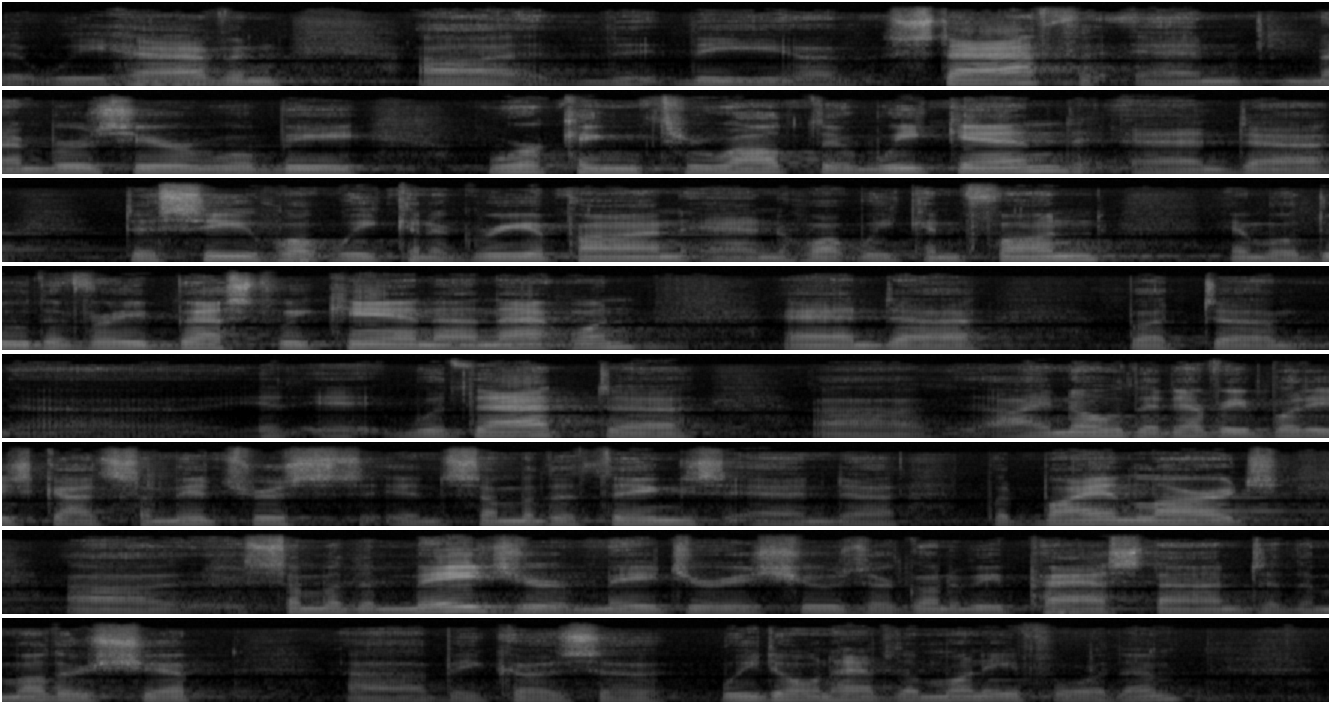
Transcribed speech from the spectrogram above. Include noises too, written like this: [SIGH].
that we have. And uh, the, the uh, staff and members here will be working throughout the weekend and uh, to see what we can agree upon and what we can fund. And we'll do the very best we can on that one. And, uh, but um, uh, it- it- with that, uh, I know that everybody's got some interest in some of the things, and, uh, but by and large, uh, some of the major, major issues are going to be passed on to the mothership uh, because uh, we don't have the money for them.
